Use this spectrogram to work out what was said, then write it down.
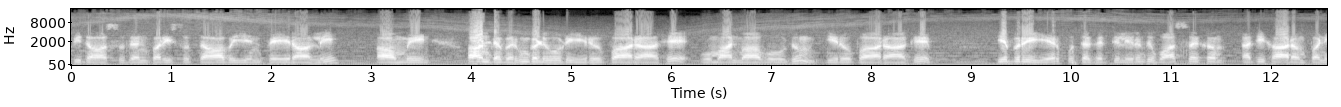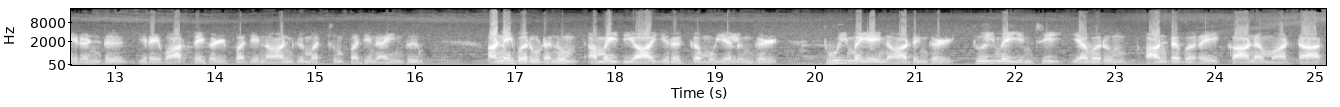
பிதாசுதன் பரிசுத்த ஆவியின் பெயராலே ஆமேன். ஆண்டவர் உங்களோடு இருப்பாராக உமான்மாவோடும் இருப்பாராக. எபிரேயர் புத்தகத்தில் இருந்து வாசகம் அதிகாரம் பனிரெண்டு இறை வார்த்தைகள் பதினான்கு மற்றும் பதினைந்து. அனைவருடனும் அமைதியாய் இருக்க முயலுங்கள். தூய்மையை நாடுங்கள். தூய்மையின்றி எவரும் ஆண்டவரை காண மாட்டார்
